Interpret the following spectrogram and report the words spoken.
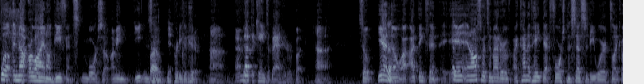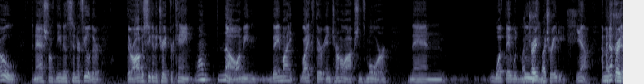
Well, and not relying on defense more so. I mean, Eaton's Right. a Yeah. pretty good hitter. Uh, I'm not that Cain's a bad hitter, but uh, so yeah, no, I, I think that, and, and also it's a matter of I kind of hate that forced necessity where it's like, oh, the Nationals need a center fielder. They're obviously going to trade for Cain. Well, no, I mean they might like their internal options more than what they would Like lose Trea- in like- trading. Yeah, I mean like not Trea that they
